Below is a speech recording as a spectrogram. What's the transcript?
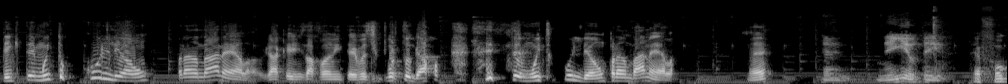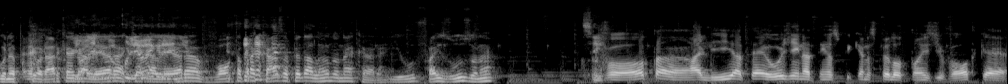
tem que ter muito culhão para andar nela. Já que a gente tá falando em termos de Portugal, tem que ter muito culhão para andar nela. Né? É, nem eu tenho. É fogo, né? Porque é horário que a E que galera, que a é galera volta pra casa pedalando, né, cara? E o- faz uso, né? Sim. Volta ali, até hoje ainda tem os pequenos pelotões de volta, que é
